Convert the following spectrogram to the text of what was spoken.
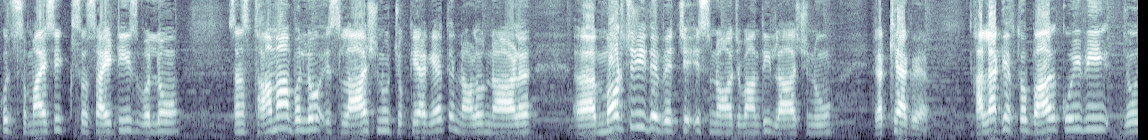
ਕੁਝ ਸਮਾਜਿਕ ਸੁਸਾਇਟੀਆਂ ਵੱਲੋਂ, ਸੰਸਥਾਵਾਂ ਵੱਲੋਂ ਇਸ ਲਾਸ਼ ਨੂੰ ਚੁੱਕਿਆ ਗਿਆ ਤੇ ਨਾਲੋਂ ਨਾਲ ਮੋਰਚਰੀ ਦੇ ਵਿੱਚ ਇਸ ਨੌਜਵਾਨ ਦੀ ਲਾਸ਼ ਨੂੰ ਰੱਖਿਆ ਗਿਆ। ਹਾਲਾਂਕਿ ਇਸ ਤੋਂ ਬਾਅਦ ਕੋਈ ਵੀ ਜੋ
